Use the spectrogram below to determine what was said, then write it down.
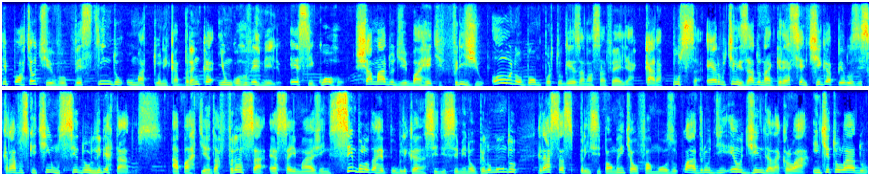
e porte altivo, vestindo uma túnica branca e um gorro vermelho. Esse gorro, chamado de barrete frígio ou no bom português a nossa velha carapuça, era utilizado na Grécia antiga pelos escravos que tinham sido libertados. A partir da França, essa imagem símbolo da República se disseminou pelo mundo, graças principalmente ao famoso quadro de Eugène Delacroix, intitulado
